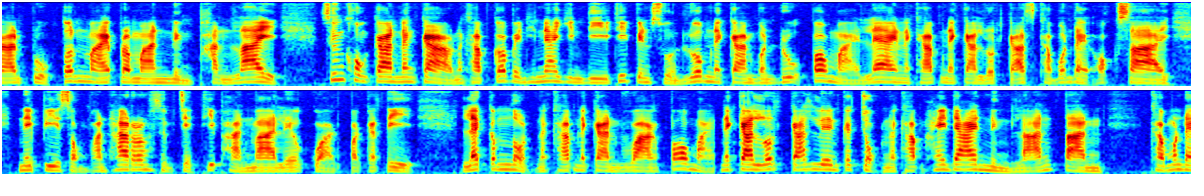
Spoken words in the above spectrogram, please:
การปลูกต้นไม้ประมาณ 1,000 ไร่ ซึ่งโครงการดังกล่าวนะครับก็เป็นที่น่ายินดีที่เป็นส่วนร่วมในการบรรลุเป้าหมายแรกนะครับในการลดก๊าซคาร์บอนไดออกไซด์ในปี 2567 ที่ผ่านมาเร็วกว่าปกติ และกำหนดนะครับในการวางเป้าหมายในการลดก๊าซเรือนกระจกนะครับให้ได้ 1 ล้านตันคาร์บอนได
